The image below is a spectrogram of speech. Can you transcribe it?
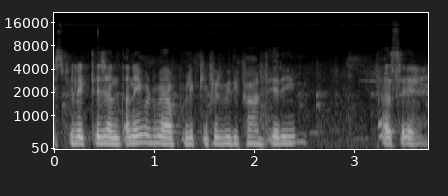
इस पर लिखते जनता नहीं, बट मैं आपको लिख के फिर भी दिखा दे रही हूँ। ऐसे है।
